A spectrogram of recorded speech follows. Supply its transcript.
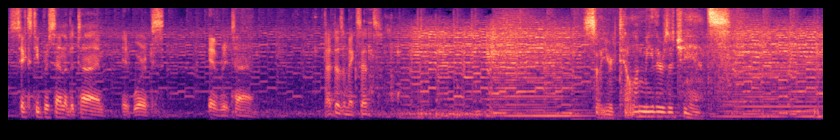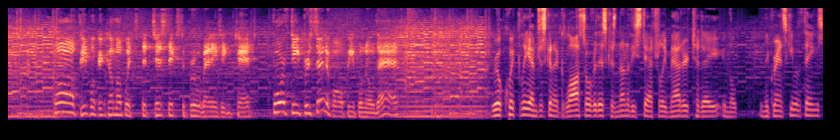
60% of the time, it works every time. That doesn't make sense. So you're telling me there's a chance? Well, people can come up with statistics to prove anything, Kent. 40% of all people know that. Real quickly, I'm just going to gloss over this because none of these stats really matter today in the in the grand scheme of things.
